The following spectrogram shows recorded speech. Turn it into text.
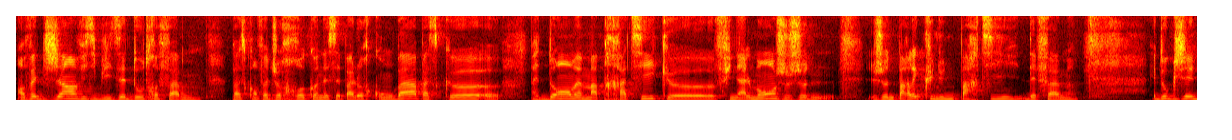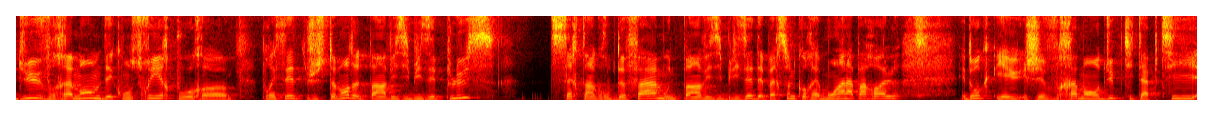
en fait, j'invisibilisais d'autres femmes. Parce qu'en fait, je reconnaissais pas leur combat, parce que euh, bah, dans ma pratique, euh, finalement, je, je, ne parlais qu'une partie des femmes. Et donc, j'ai dû vraiment me déconstruire pour, euh, pour essayer justement de ne pas invisibiliser plus certains groupes de femmes ou ne pas invisibiliser des personnes qui auraient moins la parole. Et donc, j'ai vraiment dû petit à petit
